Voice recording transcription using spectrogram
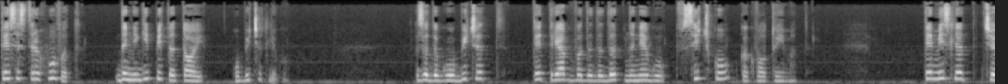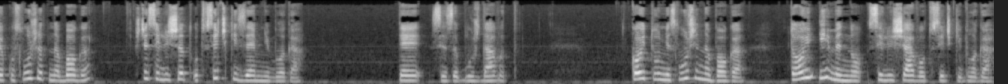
Те се страхуват да не ги пита Той, обичат ли го. За да го обичат, те трябва да дадат на него всичко, каквото имат. Те мислят, че ако служат на Бога, ще се лишат от всички земни блага. Те се заблуждават. Който не служи на Бога, той именно се лишава от всички блага.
